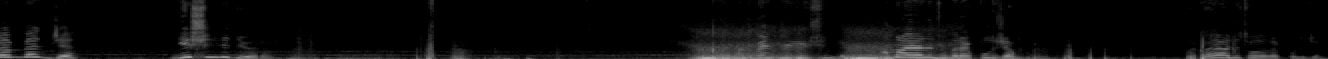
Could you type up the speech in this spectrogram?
Ben bence yeşilli diyorum. Bak bence yeşilli. Ama hayalet olarak bulacağım bunu. Bak hayalet olarak bulacağım.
